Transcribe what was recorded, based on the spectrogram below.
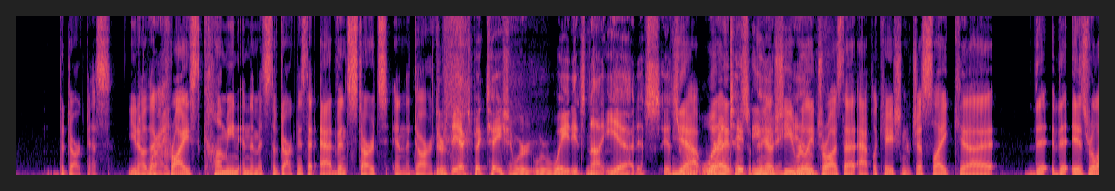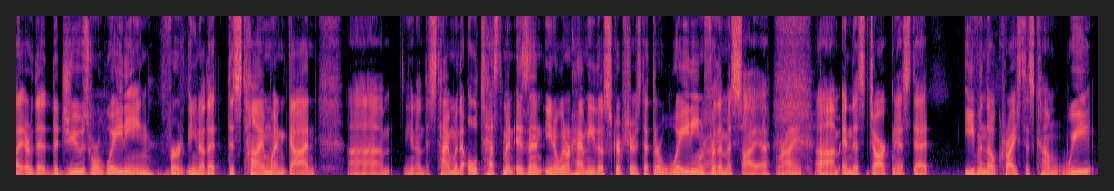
the darkness. You know, that Right. Christ coming in the midst of darkness. That Advent starts in the dark. There's the expectation. We're we're wait. It's not yet. It's it's yeah We're, well we're it- it- you know she yeah. really draws that application of just like uh the the Israelite or the the Jews were waiting for you know that this time when God um you know this time when the Old Testament isn't you know we don't have any of those scriptures that they're waiting for the Messiah Right. um in this darkness that even though Christ has come we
